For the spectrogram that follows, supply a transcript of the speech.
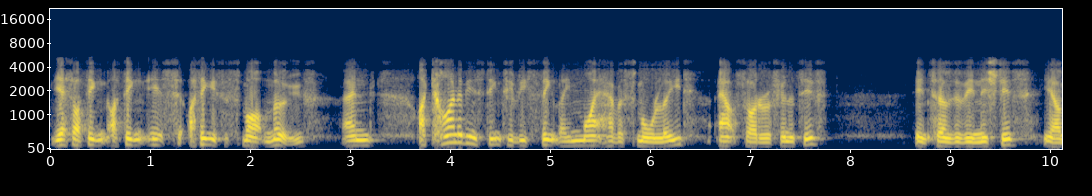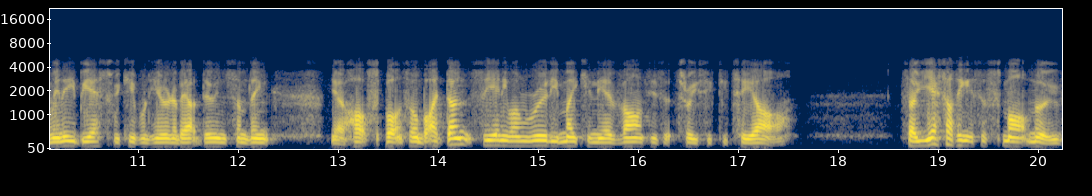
yes, I think I think it's I think it's a smart move, and I kind of instinctively think they might have a small lead outside of Refinitiv in terms of the initiatives. You know, I mean, EBS we keep on hearing about doing something, you know, hotspot and so on, but I don't see anyone really making the advances that 360T are. So yes, I think it's a smart move.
